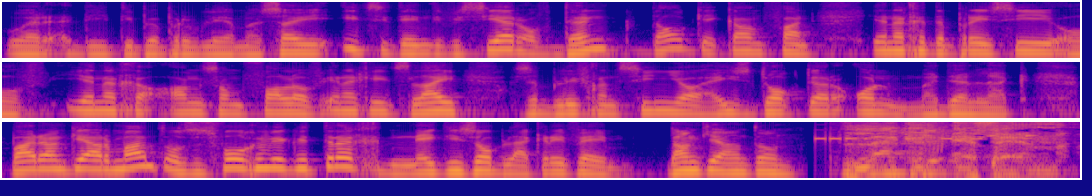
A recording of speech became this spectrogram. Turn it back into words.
oor die tipe probleme. Sou jy iets identifiseer of dink dalk jy kan van enige depressie of enige angsaanvalle of enigiets ly, asseblief gaan sien jou huisdokter onmiddellik. Baie dankie Armand. Ons is volgende week weer terug net hier op Lekker FM. Dankie Anton. Lekker FM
